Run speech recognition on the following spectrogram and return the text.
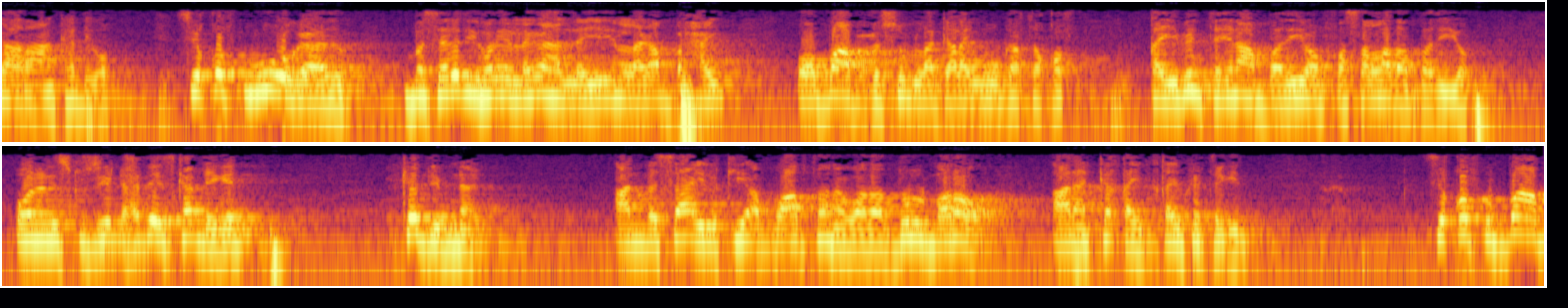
gaara aan ka dhigo. Si qofku uu ogaado masaladii hore laga hadlayay in laga baxay oo baab cusub la galay uu garto qof. Qaybinta inaan badiyo oon badiyo oonan isku sii dhexdays ka dhigin kadibna aan masaa'ilkii abwaabtana wada dul maro aanan ka qayb qayb ka tegin. Si qofku baab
